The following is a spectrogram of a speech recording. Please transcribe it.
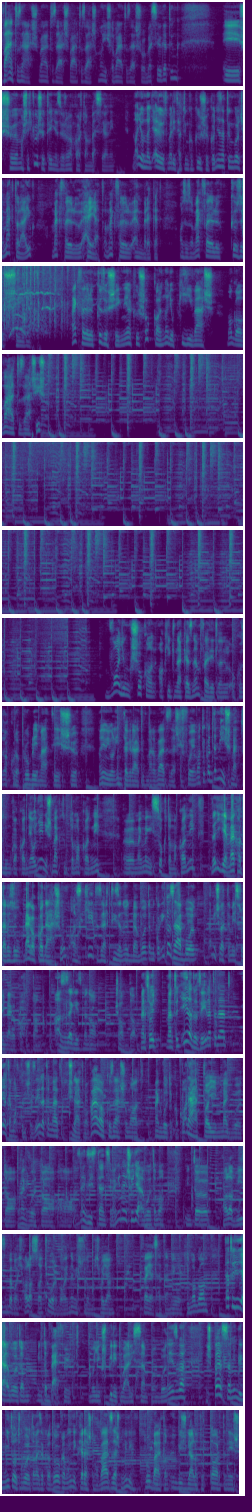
Változás, változás, változás. Ma is a változásról beszélgetünk, és most egy külső tényezőről akartam beszélni. Nagyon nagy erőt meríthetünk a külső környezetünkből, hogyha megtaláljuk a megfelelő helyet, a megfelelő embereket, azaz a megfelelő közösséget. Megfelelő közösség nélkül sokkal nagyobb kihívás maga a változás is, vagyunk sokan, akiknek ez nem feltétlenül okoz akkora problémát, és nagyon jól integráltuk már a változási folyamatokat, de mi is meg tudunk akadni. Ahogy én is meg tudtam akadni, meg meg is szoktam akadni. Az egyik ilyen meghatározó megakadásom az 2015-ben volt, amikor igazából nem is vettem észre, hogy megakadtam. Az az egészben a csapda. Mert hogy, mert hogy éled az életedet, éltem akkor is az életemet, csináltam a vállalkozásomat, megvoltak a barátaim, megvolt, a, megvolt a, a, az egzisztencia, meg minden, és hogy el voltam a, mint a hal a vízbe, vagy hal a szatyorba, vagy nem is tudom, hogy hogyan fejezhetem jól ki magam. Tehát, hogy el voltam, mint a befőtt, mondjuk spirituális szempontból nézve, és persze mindig nyitott voltam ezekre a dolgokra, mindig kerestem a változást, mindig próbáltam önvizsgálatot tartani, és,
